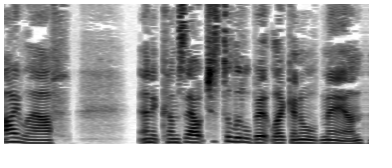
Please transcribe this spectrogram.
I laugh, and it comes out just a little bit like an old man.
